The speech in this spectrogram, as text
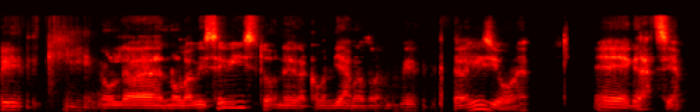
Per chi non, la, non l'avesse visto, ne raccomandiamo naturalmente la visione. Eh, grazie.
